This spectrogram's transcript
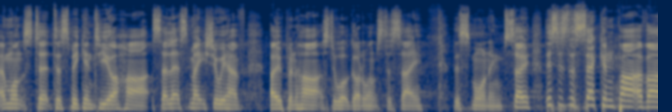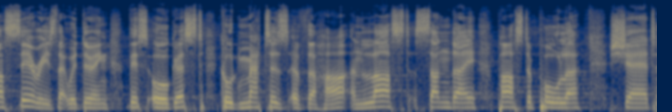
and wants to, to speak into your heart. So let's make sure we have open hearts to what God wants to say this morning. So, this is the second part of our series that we're doing this August called Matters of the Heart. And last Sunday, Pastor Paula shared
